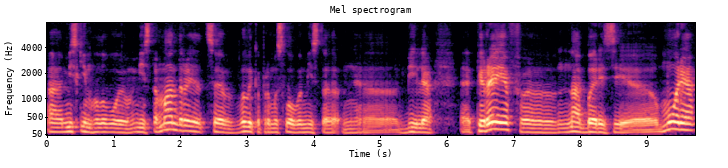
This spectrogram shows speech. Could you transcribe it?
е, міським головою міста Мандри. Це велике промислове місто біля Піреїв на березі моря.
